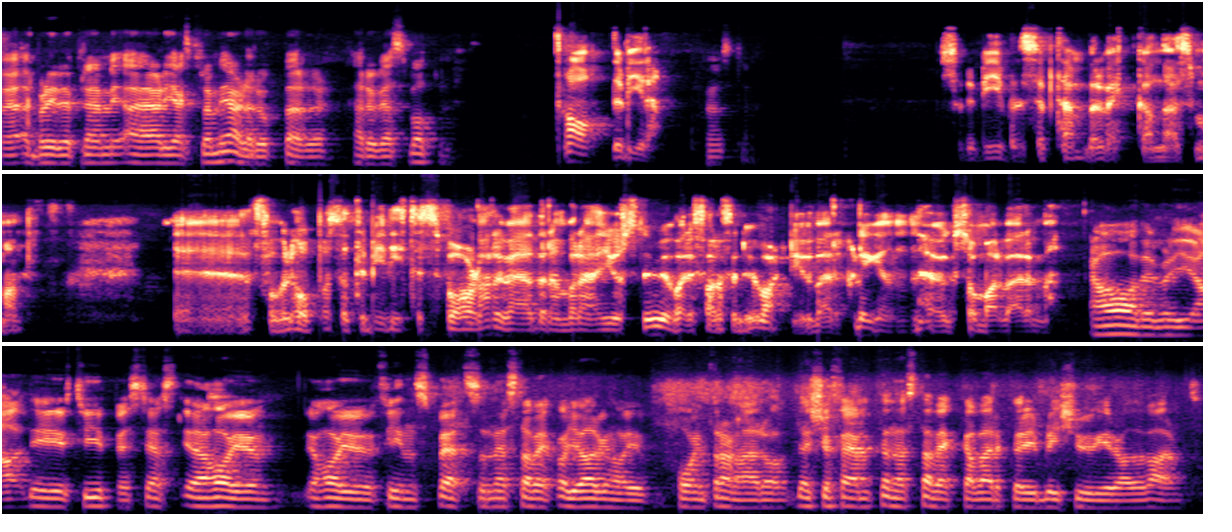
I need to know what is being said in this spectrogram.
Eh, Blir det premi- älgjaktspremiär där uppe eller här i Västerbotten? Ja, det blir det. Just det. Så det blir väl septemberveckan där som man eh, får väl hoppas att det blir lite svalare väder än vad det är just nu i varje fall. För nu vart det ju verkligen hög sommarvärme. Ja, det blir ja, det är ju typiskt. Jag, jag har ju, jag har ju finspets och nästa vecka, och Jörgen har ju pointrarna här och den 25 nästa vecka verkar det bli 20 grader varmt.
